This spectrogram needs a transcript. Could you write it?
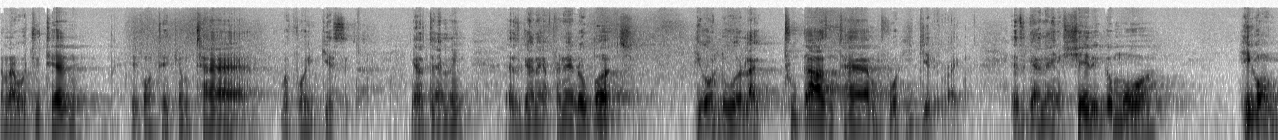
No matter what you tell him, it's gonna take him time before he gets it. You understand me? There's a guy named Fernando Bunch. He gonna do it like 2,000 times before he get it right. There's a guy named Shady Gamhour. He gonna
